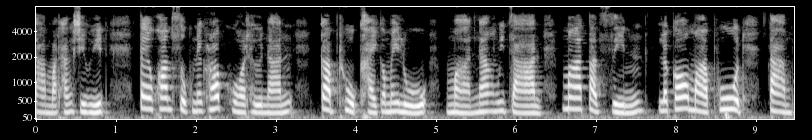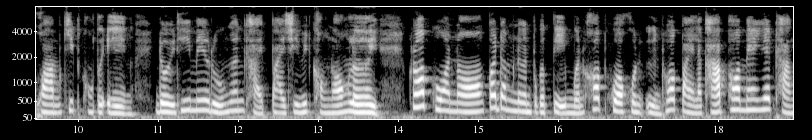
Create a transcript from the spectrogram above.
ตามมาทั้งชีวิต แต่ความสุขในครอบครัวเธอนั้น กับถูกใครก็ไม่รู้ มานั่งวิจารณ์ มาตัดสิน แล้วก็มาพูดตามความคิดของตัวเอง โดยที่ไม่รู้เงื่อนไขปลายชีวิตของน้องเลย ครอบครัวน้องก็ดำเนินปกติเหมือนครอบครัวคนอื่นทั่วไปละครับ พ่อแม่แยกทาง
